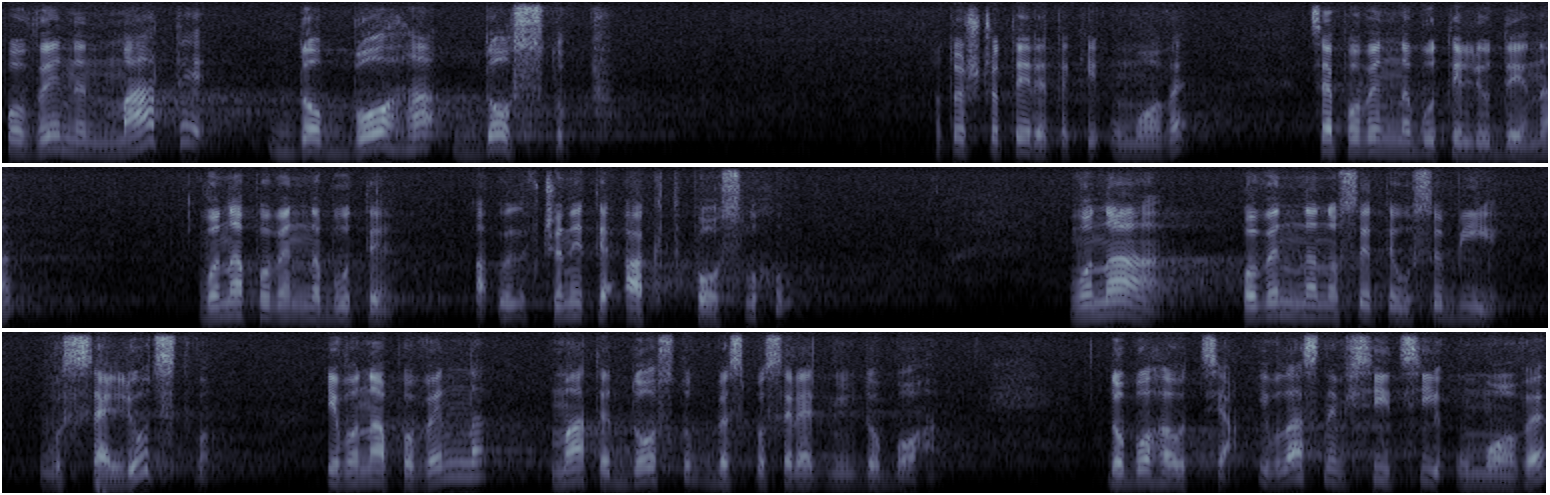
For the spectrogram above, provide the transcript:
повинен мати до Бога доступ. Отож, чотири такі умови. Це повинна бути людина, вона повинна бути, вчинити акт послуху, вона повинна носити у собі все людство, і вона повинна мати доступ безпосередній до Бога, до Бога Отця. І, власне, всі ці умови,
